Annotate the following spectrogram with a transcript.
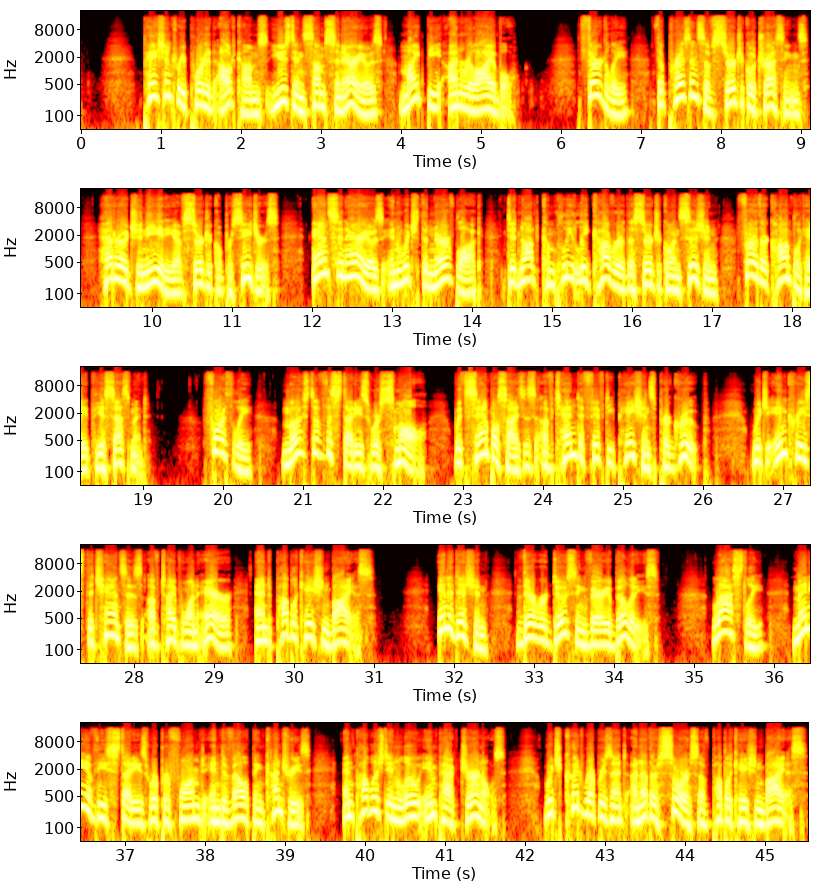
patient reported outcomes used in some scenarios might be unreliable. Thirdly, the presence of surgical dressings, heterogeneity of surgical procedures, and scenarios in which the nerve block did not completely cover the surgical incision further complicate the assessment. Fourthly, most of the studies were small, with sample sizes of 10 to 50 patients per group, which increased the chances of type 1 error and publication bias. In addition, there were dosing variabilities. Lastly, many of these studies were performed in developing countries and published in low impact journals, which could represent another source of publication bias.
